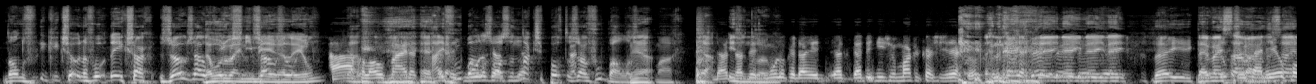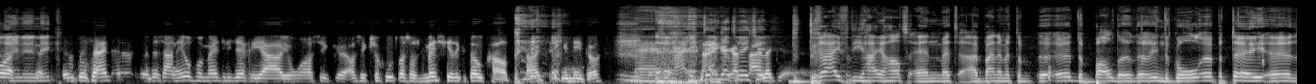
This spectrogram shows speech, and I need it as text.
Dan vlieg ik zo naar voren. Ik zag, zo zou Dat worden wij niet meer, zo- Leon. Ah, geloof mij. Dat, Hij voetballen zoals een NAC-supporter zou voetballen, Ja. zeg maar. Ja. Dat, is dat is moeilijker. Dat, dat, dat is niet zo makkelijk als je zegt, hoor. Nee, nee, nee, nee. nee. Nee, ik Nee, wij Er staan aan zijn, de heel veel, zijlijn en ik. er, zijn, er zijn heel veel mensen die zeggen, ja jongen, als ik, als ik zo goed was als Messi had ik het ook gehad. Nou, ik denk het niet hoor. Nee, maar ik denk dat, weet je... de drive die hij had en met, uh, bijna met de, uh, de bal er, er in de goal, uppatee. Uh,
